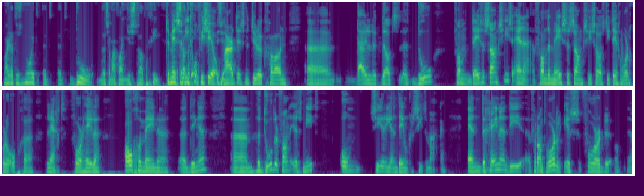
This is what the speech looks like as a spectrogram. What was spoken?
Maar dat is nooit het, het doel dat, zeg maar, van je strategie. Tenminste, niet officieel. het- Maar het is natuurlijk gewoon eh, duidelijk dat het doel van deze sancties en van de meeste sancties zoals die tegenwoordig worden opgelegd voor hele algemene eh, dingen. ehm, het doel ervan is niet om Syrië een democratie te maken. En degene die verantwoordelijk is voor de. eh,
